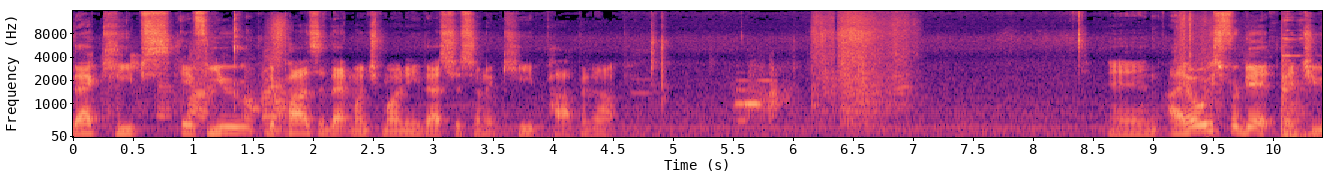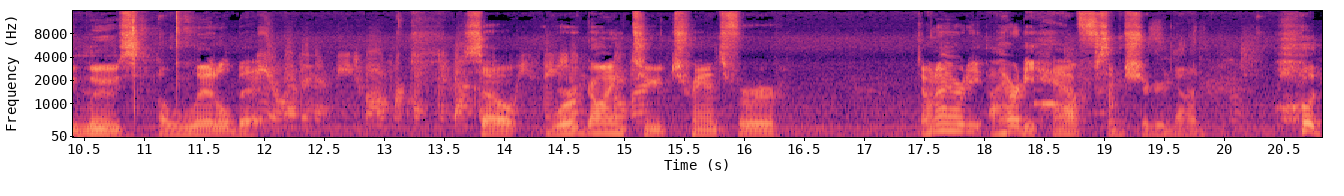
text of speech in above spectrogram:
That keeps. If you deposit that much money, that's just gonna keep popping up. And I always forget that you lose a little bit. B11 and B12 requested backup So we're going to transfer. Don't I already? I already have some sugar done. Oh,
